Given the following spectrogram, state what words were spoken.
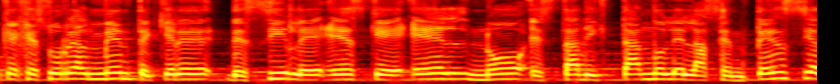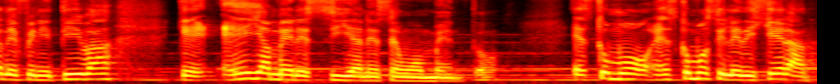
que Jesús realmente quiere decirle es que Él no está dictándole la sentencia definitiva que ella merecía en ese momento. Es como, es como si le dijera,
